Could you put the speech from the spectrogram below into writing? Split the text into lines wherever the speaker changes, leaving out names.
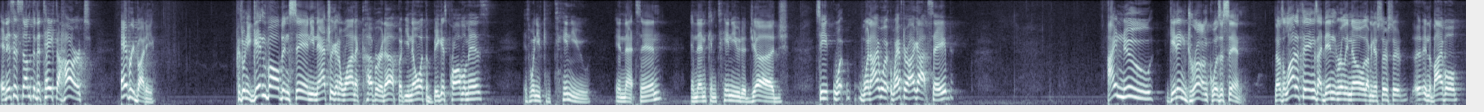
And this is something to take to heart, everybody. Because when you get involved in sin, you're naturally going to want to cover it up. But you know what the biggest problem is? Is when you continue in that sin and then continue to judge. See, when I after I got saved, I knew getting drunk was a sin. There was a lot of things I didn't really know. I mean, there's uh, in the Bible,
